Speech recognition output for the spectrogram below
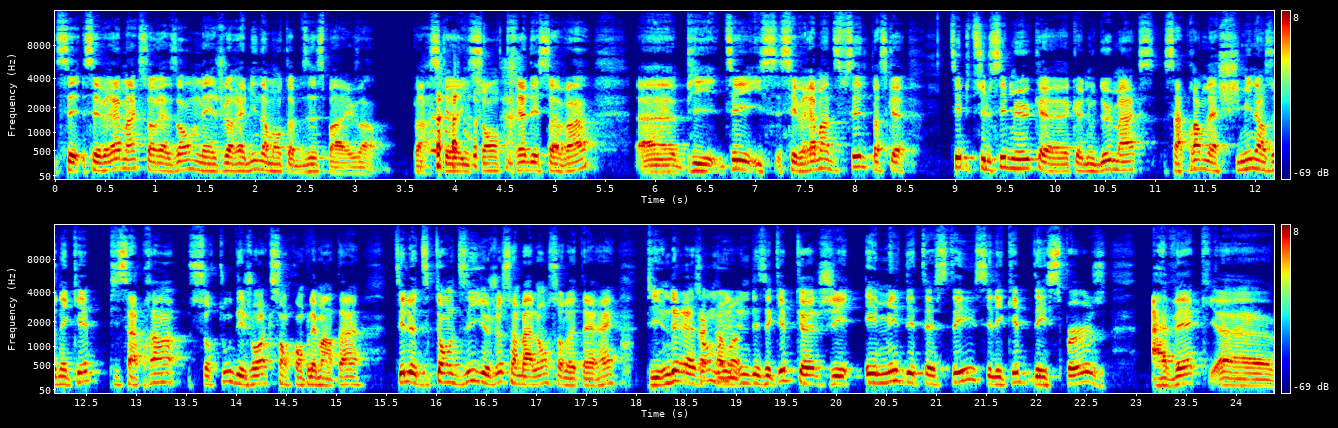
C'est vrai, Max a raison, mais je l'aurais mis dans mon top 10, par exemple. Parce qu'ils sont très décevants. Euh, puis, tu sais, c'est vraiment difficile parce que sais, puis tu le sais mieux que, que, nous deux, Max, ça prend de la chimie dans une équipe, puis ça prend surtout des joueurs qui sont complémentaires. Tu sais, le dicton le dit, il y a juste un ballon sur le terrain. Puis une des raisons, moi, une des équipes que j'ai aimé détester, c'est l'équipe des Spurs avec euh,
